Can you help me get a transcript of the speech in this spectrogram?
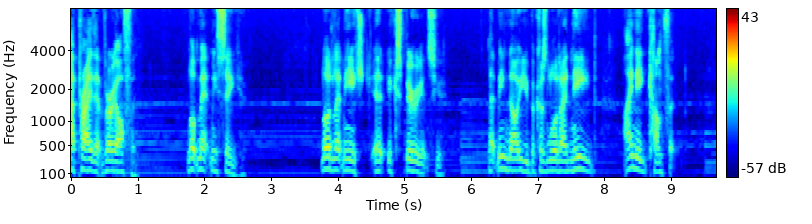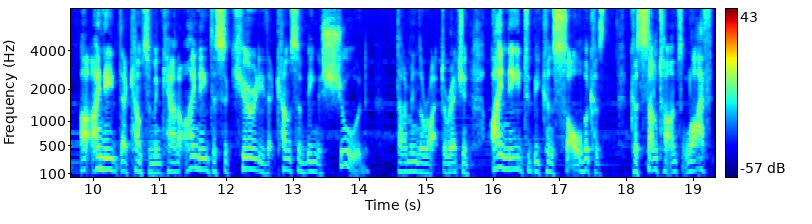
I pray that very often. Lord, let me see you. Lord, let me experience you. Let me know you because, Lord, I need, I need comfort. I need that comes from encounter. I need the security that comes from being assured that I'm in the right direction. I need to be consoled because, because sometimes life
